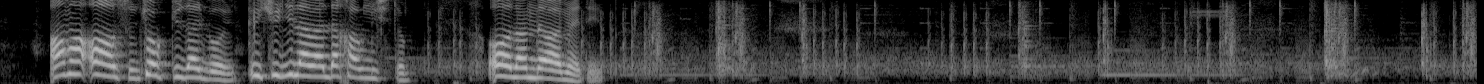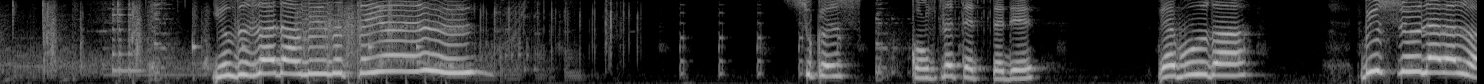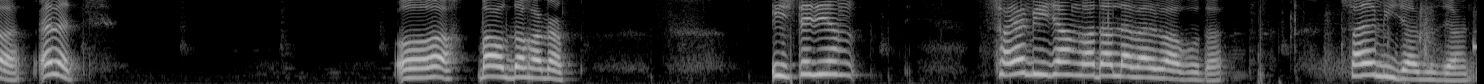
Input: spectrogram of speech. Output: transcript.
Ama olsun çok güzel bir oyun. Üçüncü levelde kalmıştım. Oradan devam edeyim. Yıldızlar da almayı unutmayın. Su kız komplet et dedi. Ve burada bir sürü level var. Evet. Oh, baldo hanım. İstediğin sayamayacağın kadar level var burada. Sayamayacağınız yani.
